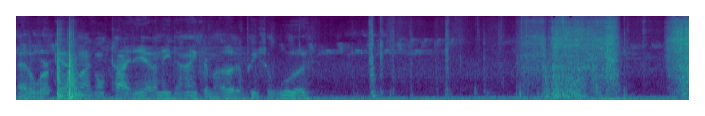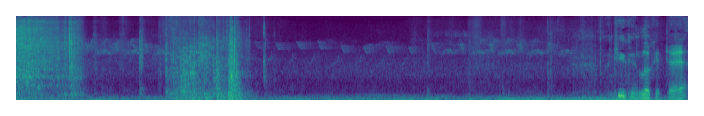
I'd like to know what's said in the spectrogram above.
That'll work out. I'm not going to tighten it yet. I need to anchor my other piece of wood. But you can look at that.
